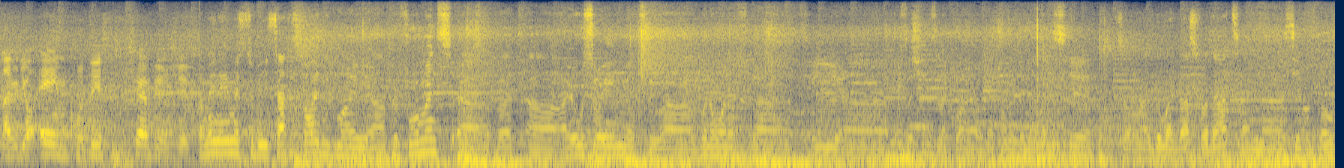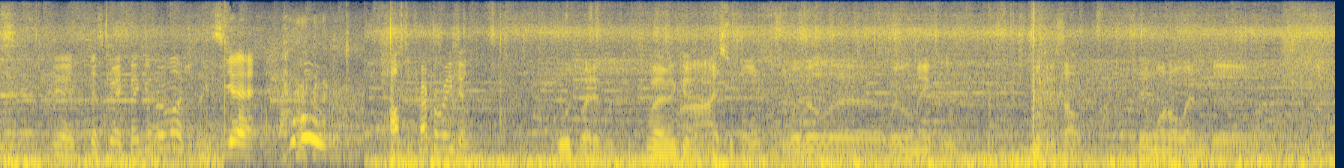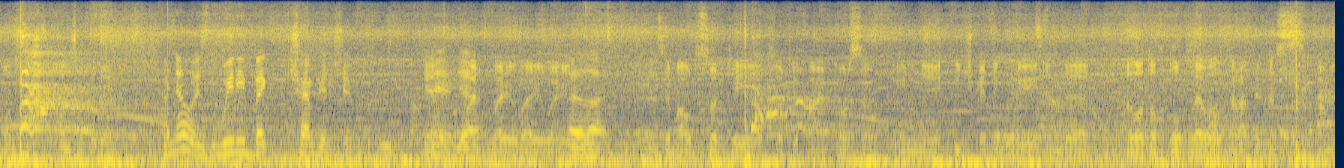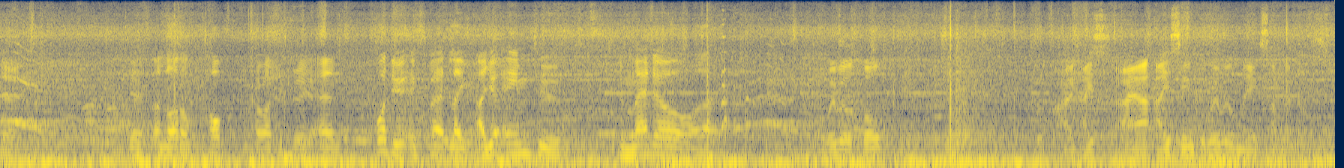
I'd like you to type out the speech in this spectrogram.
Like your aim for this championship? My main aim is to be satisfied with my uh, performance, uh, but uh, I also aim to uh, win one of the three uh, positions, like one, get one of the medals. Yeah. So I'll do my best for that and uh, see how it goes. Yeah, that's great. Thank you very much. Thanks. Yeah. How's the preparation? Good, very good. Very good. Uh, I suppose we will uh, we will make good result tomorrow and uh, on, on Saturday. I know it's really big championship. Yeah, yeah. yeah. Very, very, very good. It's about 30, 35 percent in uh, each category, and uh, a lot of top level karatekas come there. There's a lot of top karate player. And what do you expect? Like, are you aim to the medal or like? We will hope. I, I s- I- I think we will make some medals.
